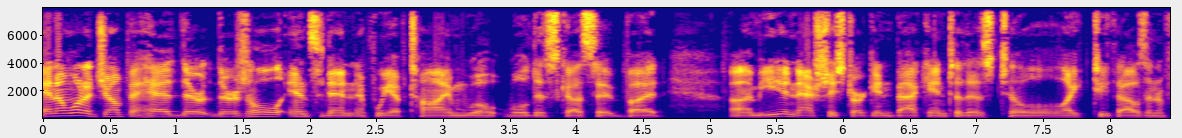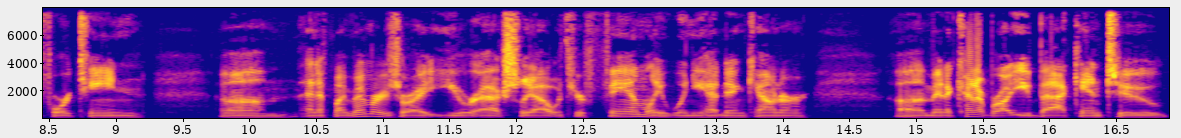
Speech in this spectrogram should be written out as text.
and I want to jump ahead. There, there's a little incident. If we have time, we'll we'll discuss it. But um, you didn't actually start getting back into this till like 2014. Um, and if my memory is right, you were actually out with your family when you had an encounter, um, and it kind of brought you back into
